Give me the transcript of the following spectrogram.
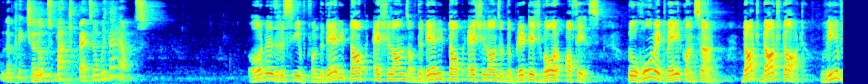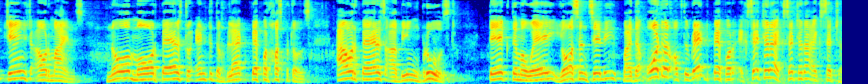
The picture looks much better without. Orders received from the very top echelons of the very top echelons of the British War Office, to whom it may concern. Dot, dot, dot. We've changed our minds. No more pairs to enter the black pepper hospitals. Our pairs are being bruised. Take them away, yours sincerely, by the order of the red pepper, etc., etc., etc.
